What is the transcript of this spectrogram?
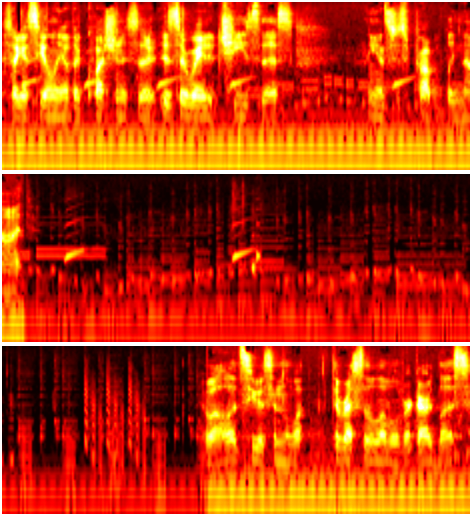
So I guess the only other question is there is there a way to cheese this? The answer is probably not. Well, let's see what's in the, the rest of the level regardless.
